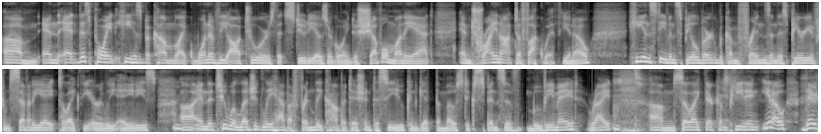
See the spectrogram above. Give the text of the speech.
Um, and at this point, he has become like one of the auteurs that studios are going to shovel money at and try not to fuck with. You know, he and Steven Spielberg become friends in this period from '78 to like the early '80s, uh, and the two allegedly have a friendly competition to see who can get the most expensive movie made. Right. um, so like they're competing. You know, they're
